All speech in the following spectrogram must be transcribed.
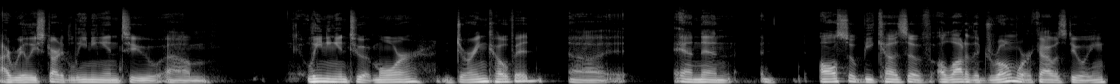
i really started leaning into um, leaning into it more during covid uh, and then also because of a lot of the drone work i was doing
